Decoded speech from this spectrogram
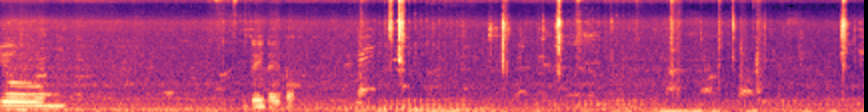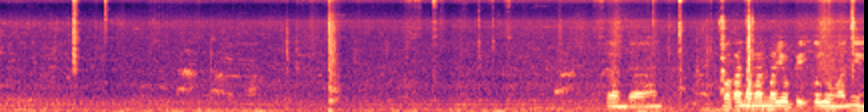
Yung ito ito ito. Tandaan. Baka naman mayupi ko yung ano eh.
